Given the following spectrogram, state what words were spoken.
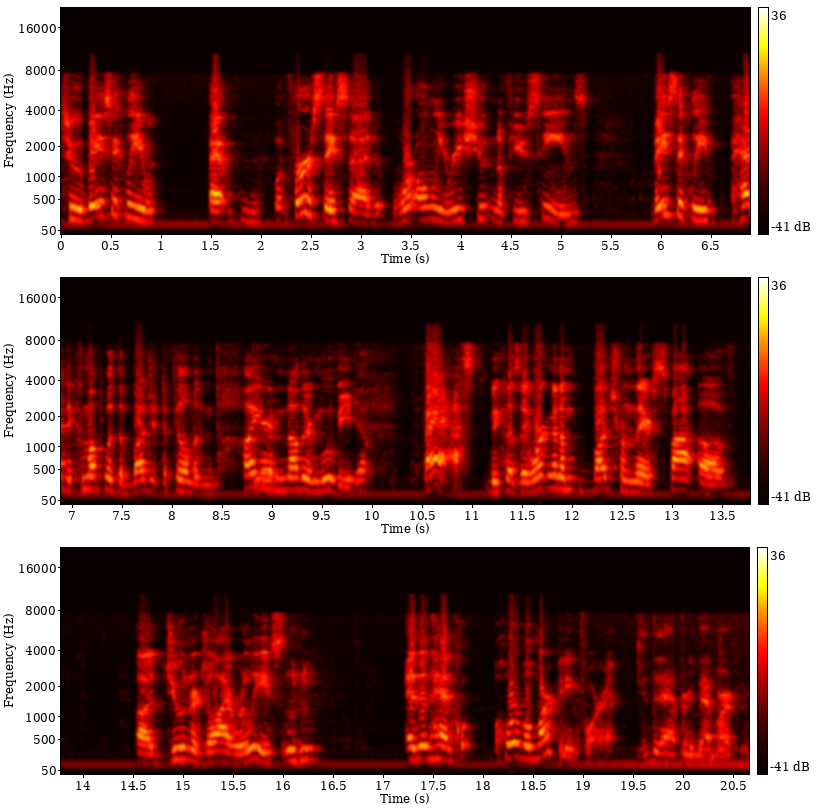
to basically. At first, they said we're only reshooting a few scenes. Basically, had to come up with the budget to film an entire Yeah. another movie Yep. fast because they weren't going to budge from their spot of a June or July release, Mm-hmm. and then had ho- horrible marketing for it. It did have pretty bad marketing.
